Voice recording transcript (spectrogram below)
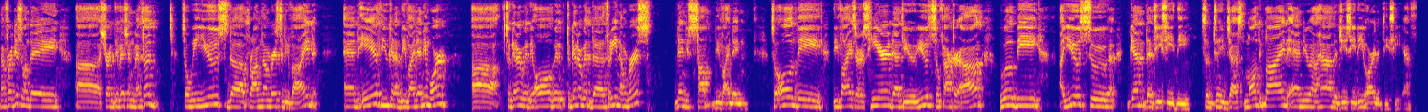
Now for this one, the uh, short division method. So we use the prime numbers to divide. And if you cannot divide anymore, uh, together with the all with together with the three numbers, then you stop dividing. So all the divisors here that you use to factor out will be uh, used to get the GCD. So they just multiplied and you will have the GCD or the GCF.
